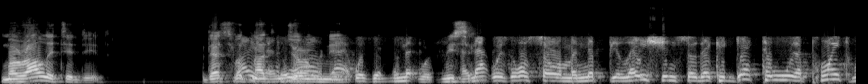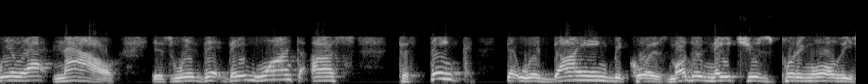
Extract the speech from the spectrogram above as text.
Morality did. That's what right. not Germany that was, a, was missing. And that was also a manipulation so they could get to the point we're at now, is where they, they want us to think that we're dying because Mother Nature's putting all these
